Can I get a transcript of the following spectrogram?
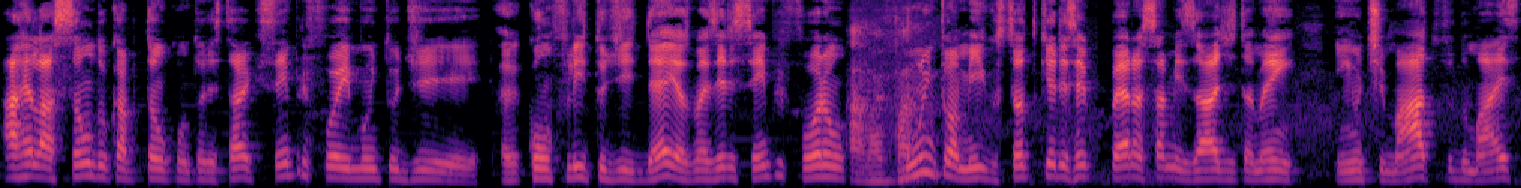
a relação do capitão com o Tony Stark sempre foi muito de é, conflito de ideias, mas eles sempre foram ah, muito amigos, tanto que eles recuperam essa amizade também em Ultimato e tudo mais.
